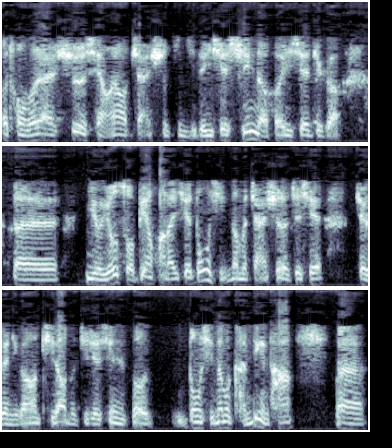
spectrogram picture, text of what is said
特种作战是想要展示自己的一些新的和一些这个呃有有所变化的一些东西。那么展示了这些这个你刚刚提到的这些新的东西，那么肯定它呃。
